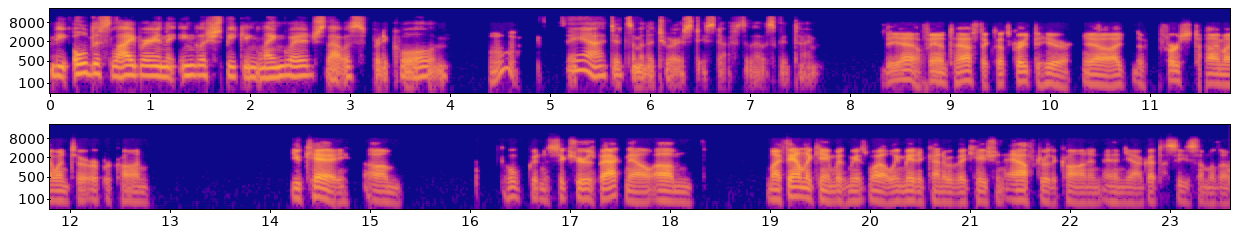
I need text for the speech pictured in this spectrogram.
the oldest library in the english speaking language so that was pretty cool and Mm. so yeah i did some of the touristy stuff so that was a good time Yeah, fantastic. That's great to hear. Yeah, I the first time I went to ErperCon UK, um, oh goodness, six years back now. Um, my family came with me as well. We made it kind of a vacation after the con, and and yeah, I got to see some of the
